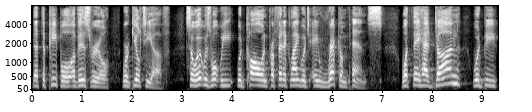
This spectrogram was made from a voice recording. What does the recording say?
that the people of Israel were guilty of. So it was what we would call in prophetic language a recompense. What they had done would be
